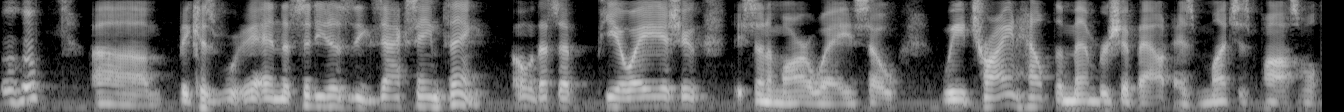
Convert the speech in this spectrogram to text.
Mhm. Um, because, and the city does the exact same thing. Oh, that's a POA issue. They send them our way. So we try and help the membership out as much as possible,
